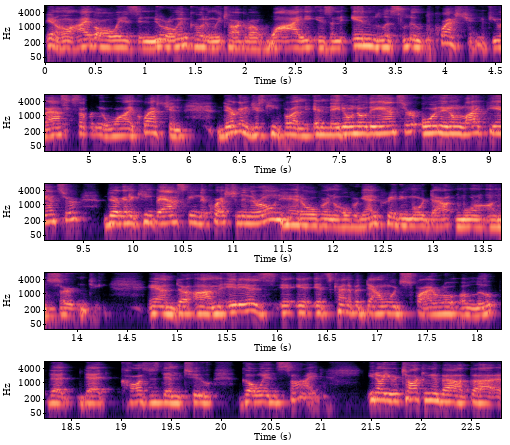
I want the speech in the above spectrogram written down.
You know, I've always in neural encoding, we talk about why is an endless loop question. If you ask somebody a why question, they're going to just keep on, and they don't know the answer or they don't like the answer. They're going to keep asking the question in their own head over and over again, creating more doubt and more uncertainty. And uh, um, it is, it, it's kind of a downward spiral, a loop that that causes them to go inside you know, you were talking about uh,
